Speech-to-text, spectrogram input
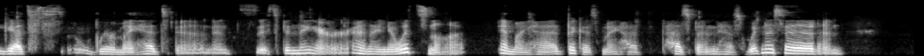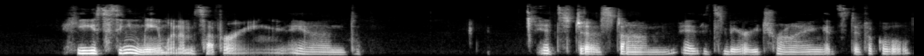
that's where my head's been. It's it's been there. And I know it's not in my head because my husband has witnessed it and he's seen me when I'm suffering. And it's just um, it, it's very trying, it's difficult.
